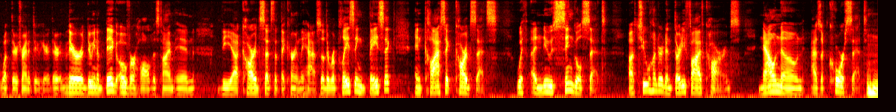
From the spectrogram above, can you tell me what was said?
what they're trying to do here. They're they're doing a big overhaul this time in the uh, card sets that they currently have. So they're replacing basic and classic card sets with a new single set of 235 cards, now known as a core set. Mm-hmm.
